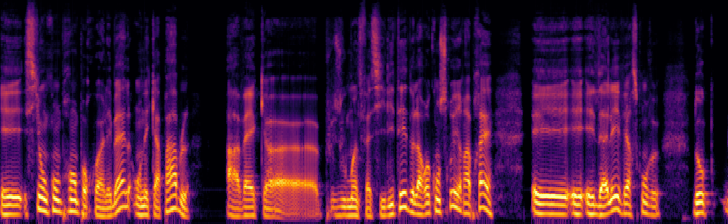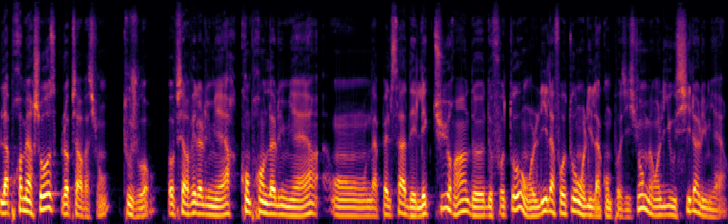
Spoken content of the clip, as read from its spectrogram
Et si on comprend pourquoi elle est belle, on est capable avec euh, plus ou moins de facilité, de la reconstruire après et, d'aller vers ce qu'on veut. Donc la première chose, l'observation, toujours. Observer la lumière, comprendre la lumière. On appelle ça des lectures hein, de, photos. On lit la photo, on lit la composition, mais on lit aussi la lumière.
